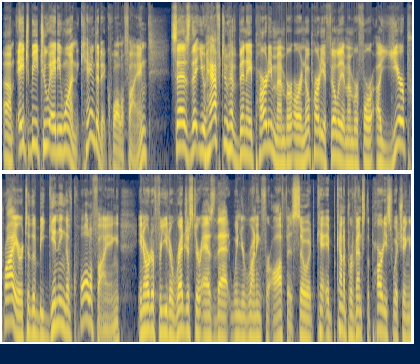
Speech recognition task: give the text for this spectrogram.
Um, HB 281, candidate qualifying, says that you have to have been a party member or a no party affiliate member for a year prior to the beginning of qualifying in order for you to register as that when you're running for office. So it can, it kind of prevents the party switching,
